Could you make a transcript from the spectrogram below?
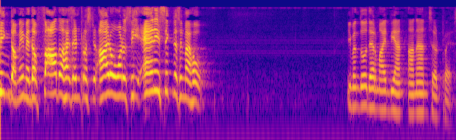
kingdom? Amen. The Father has entrusted. I don't want to see any sickness in my home. Even though there might be an unanswered prayers.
